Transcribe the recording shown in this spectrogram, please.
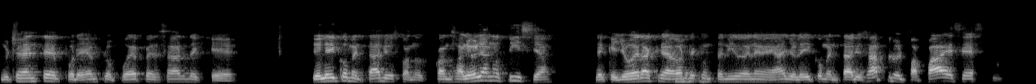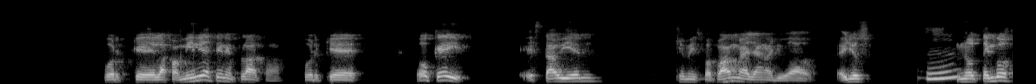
mucha gente, por ejemplo, puede pensar de que yo leí comentarios cuando, cuando salió la noticia de que yo era creador de contenido de NBA, yo leí comentarios, ah, pero el papá es esto, porque la familia tiene plata, porque, ok, está bien que mis papás me hayan ayudado. Ellos, no tengo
